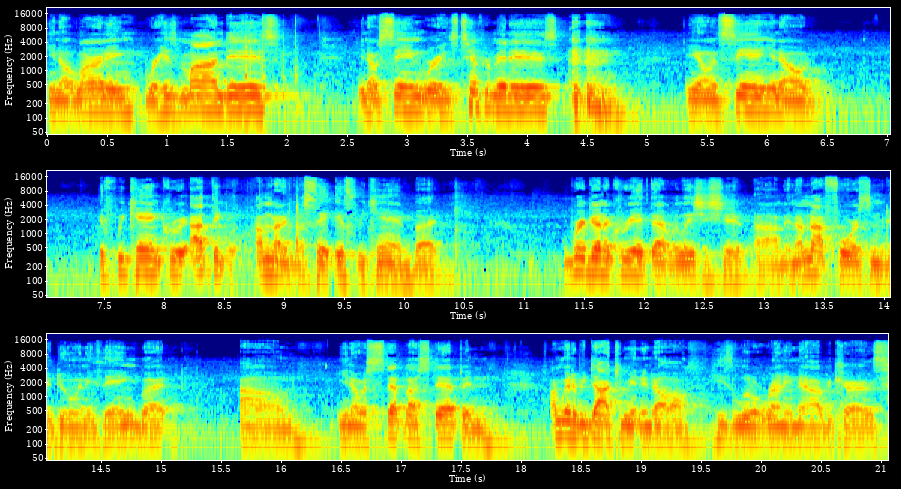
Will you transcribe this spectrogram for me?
you know, learning where his mind is, you know, seeing where his temperament is, you know, and seeing, you know, if we can create, I think, I'm not even gonna say if we can, but we're gonna create that relationship. Um, and I'm not forcing him to do anything, but, um, you know, step by step and I'm gonna be documenting it all. He's a little runny now because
